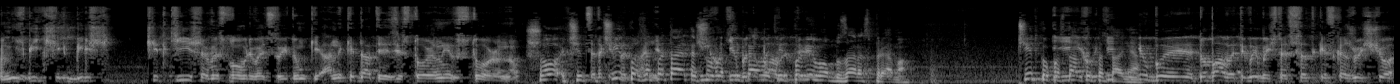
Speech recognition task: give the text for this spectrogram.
міг більш, чіткіше висловлювати свої думки, а не кидати зі сторони в сторону. Що чіт, Це чітко питання. запитайте, що вас цікавить, відповім вам зараз прямо. Чітко поставте і хотів питання. би додати, вибачте, все таки скажу, що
